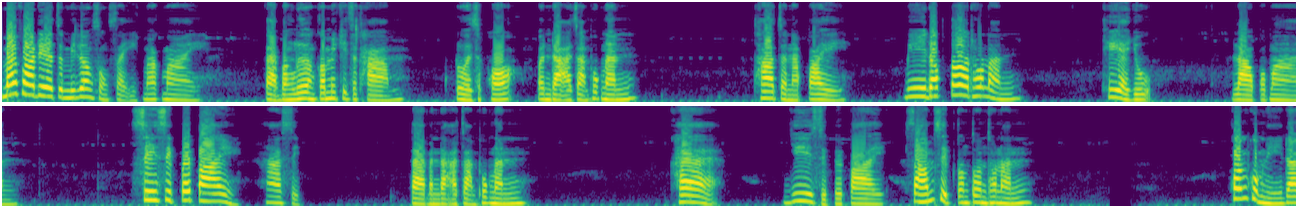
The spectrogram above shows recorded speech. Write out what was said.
แม้ฟาเดียจะมีเรื่องสงสัยอีกมากมาย แต่บางเรื่องก็ไม่คิดจะถาม โดยเฉพาะบรรดาอาจารย์พวกนั้น ถ้าจะนับไป มีด็อกเตอร์เท่านั้น ที่อายุราวประมาณสี่สิบไปไปห้าสิบแต่บรรดาอาจารย์พวกนั้น แค่ยี่สิบไปไปสามสิบต้นๆเท่านั้น คนกลุ่มนี้ได้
